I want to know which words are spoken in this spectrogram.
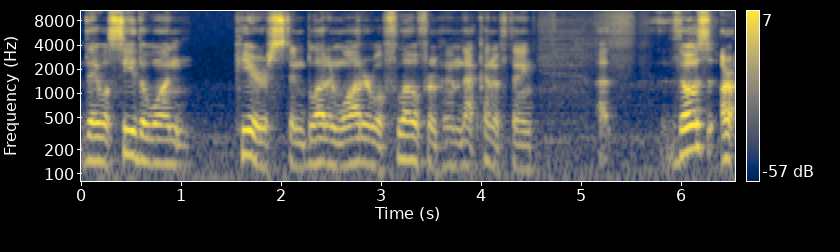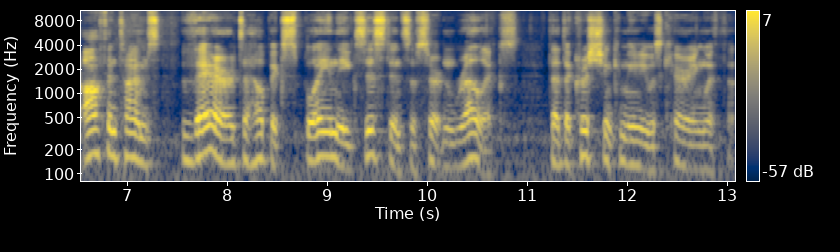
they will see the one pierced and blood and water will flow from him that kind of thing. Uh, those are oftentimes there to help explain the existence of certain relics that the christian community was carrying with them.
